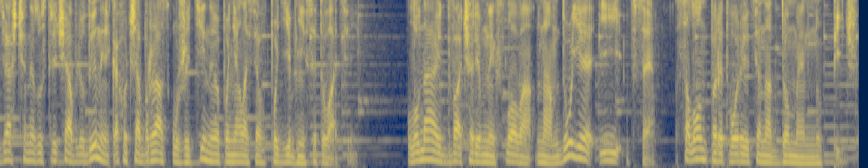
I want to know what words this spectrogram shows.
Я ще не зустрічав людини, яка хоча б раз у житті не опинялася в подібній ситуації. Лунають два чарівних слова нам дує, і все. Салон перетворюється на доменну піч.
